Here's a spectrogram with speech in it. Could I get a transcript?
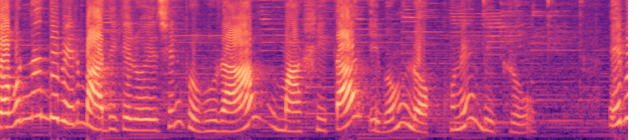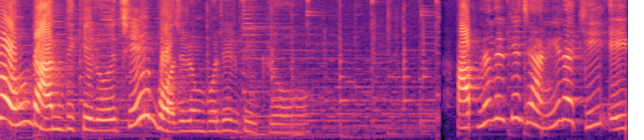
জগন্নাথ দেবের বাঁদিকে রয়েছেন প্রভু রাম, মা সীতা এবং লক্ষণের বিগ্রহ। এবং ডান দিকে রয়েছে বজরংবলীর বিগ্রহ। আপনাদেরকে জানিয়ে রাখি, এই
